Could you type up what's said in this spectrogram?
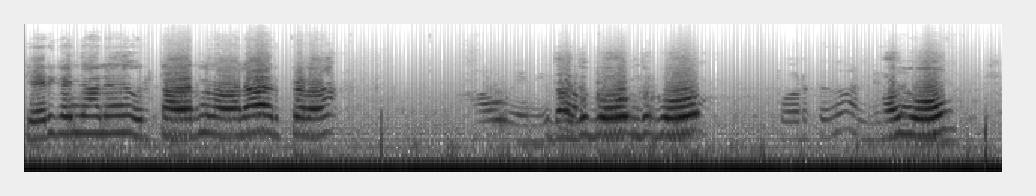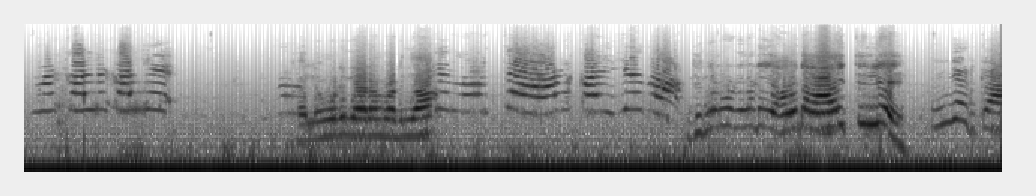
കയറി കഴിഞ്ഞാൽ ഒരു ടയറിന് നാലായിരം ഉറുപ്പ്യാണ് ഹൗ ഇത് അത് എനിക്ക് പോവും ഇത് പോവും പുറത്തുനിന്ന് അത് കണ്ടിട്ടോ പോവും കല്ലും കൂടി കയറാൻ പാടില്ല ഇതിങ്ങോട്ട് ഇങ്ങോട്ട് അവിടെ ആയിട്ടില്ലേ ഇഞ്ഞി എടുക്കാ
